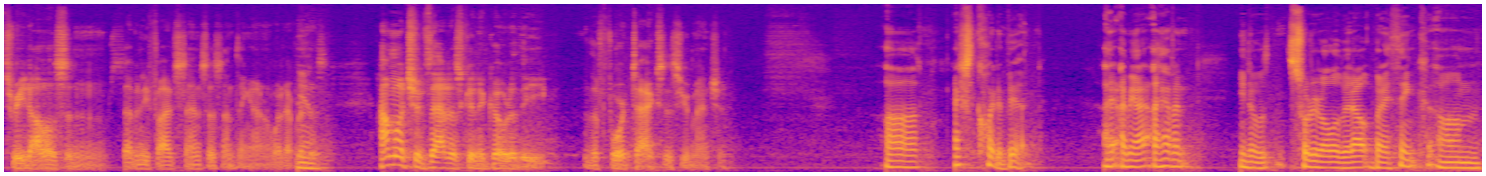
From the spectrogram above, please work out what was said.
$3.75 or something, I don't know, whatever Yeah. it is. How much of that is going to go to the, the four taxes you mentioned? Uh, actually, quite a bit. I, I mean, I, I haven't, you know, sorted all of it out, but I think um,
